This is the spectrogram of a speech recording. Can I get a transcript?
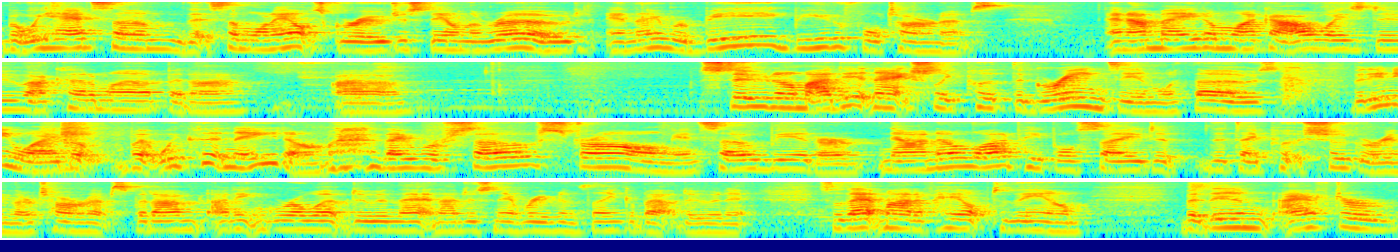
But we had some that someone else grew just down the road, and they were big, beautiful turnips. And I made them like I always do. I cut them up and I uh, stewed them. I didn't actually put the greens in with those. But anyway, but, but we couldn't eat them. They were so strong and so bitter. Now, I know a lot of people say to, that they put sugar in their turnips, but I, I didn't grow up doing that and I just never even think about doing it. So that might have helped them. But then after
